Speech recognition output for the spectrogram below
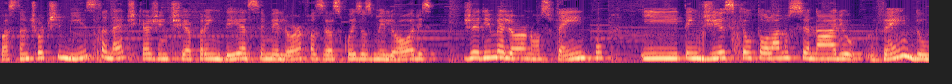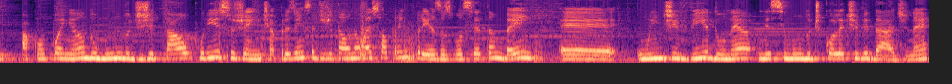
bastante otimista, né? De que a gente ia aprender a ser melhor, fazer as coisas melhores, gerir melhor nosso tempo. E tem dias que eu tô lá no cenário vendo, acompanhando o mundo digital. Por isso, gente, a presença digital não é só para empresas, você também é um indivíduo, né, nesse mundo de coletividade, né?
